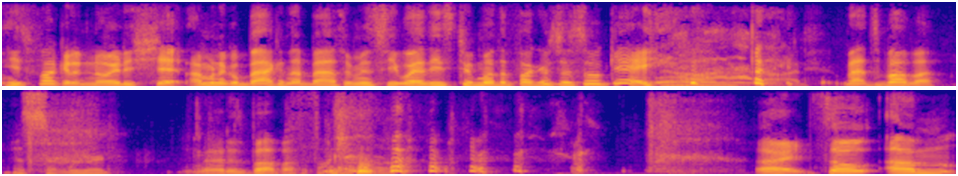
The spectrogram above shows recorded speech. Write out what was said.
he's fucking annoyed as shit. I'm gonna go back in that bathroom and see why these two motherfuckers are so gay. Oh my god, that's Bubba. that's so weird. That is Bubba. All right. So, um,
